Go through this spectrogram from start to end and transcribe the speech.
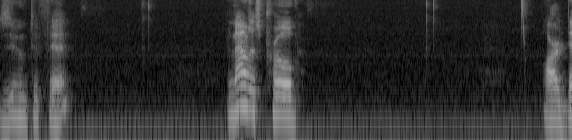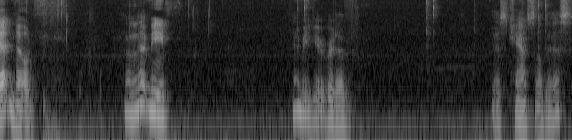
zoom to fit. And now let's probe our debt node. And let me let me get rid of this, cancel this.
